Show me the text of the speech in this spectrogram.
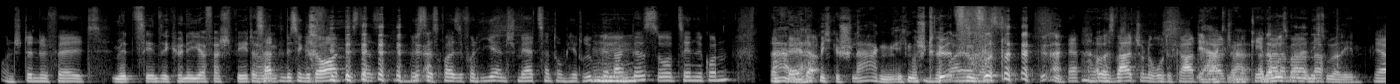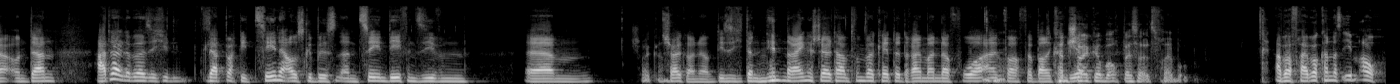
und Stindl fällt. Mit 10-sekündiger Verspätung. Das hat ein bisschen gedauert, bis das, bis das quasi von hier ins Schmerzzentrum hier drüben gelangt ist, so zehn Sekunden. Dann ah, er er, hat mich geschlagen. Ich muss Da war ja stürzen. ja, aber es war halt schon eine rote Karte. war Ja, halt klar. Schon okay, Aber da muss man ja nicht drüber reden. Ja, und dann hat halt aber sich Gladbach die Zähne ausgebissen an zehn defensiven ähm, Schalke. Schalkern, ja, die sich dann hinten reingestellt haben, Fünferkette, drei Mann davor, einfach Kann verbarrikadiert. Schalke aber auch besser als Freiburg. Aber Freiburg kann das eben auch.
